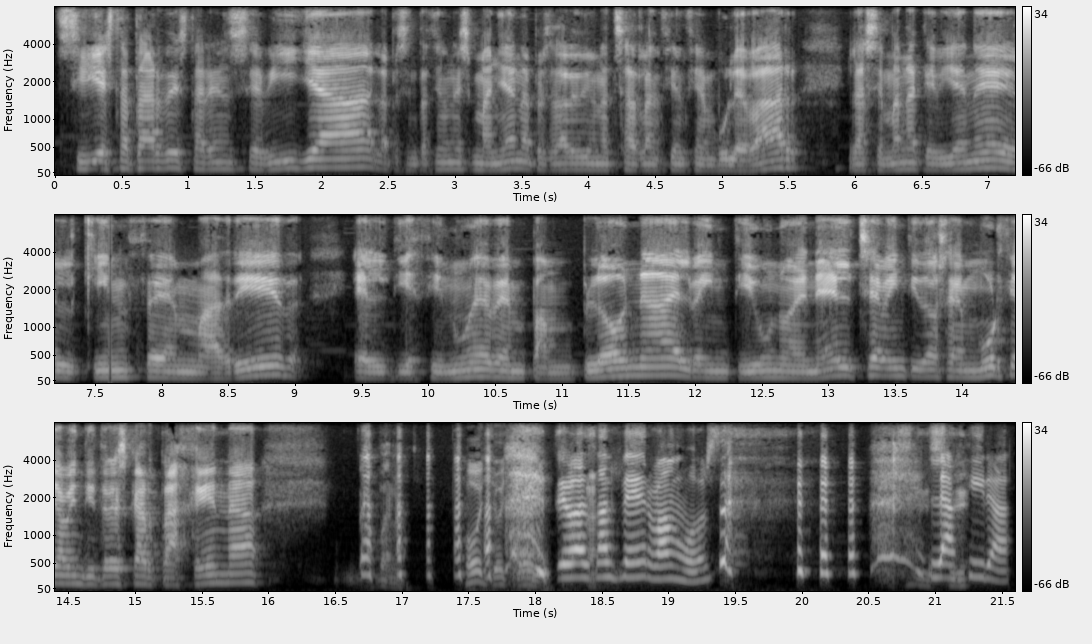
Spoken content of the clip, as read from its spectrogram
Sí, esta tarde estaré en Sevilla. La presentación es mañana, pero tarde de una charla en Ciencia en Boulevard. La semana que viene, el 15 en Madrid, el 19 en Pamplona, el 21 en Elche, 22 en Murcia, 23 Cartagena. Bueno, Oy, oy, oy. Te vas a hacer, vamos, sí, la sí. gira.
